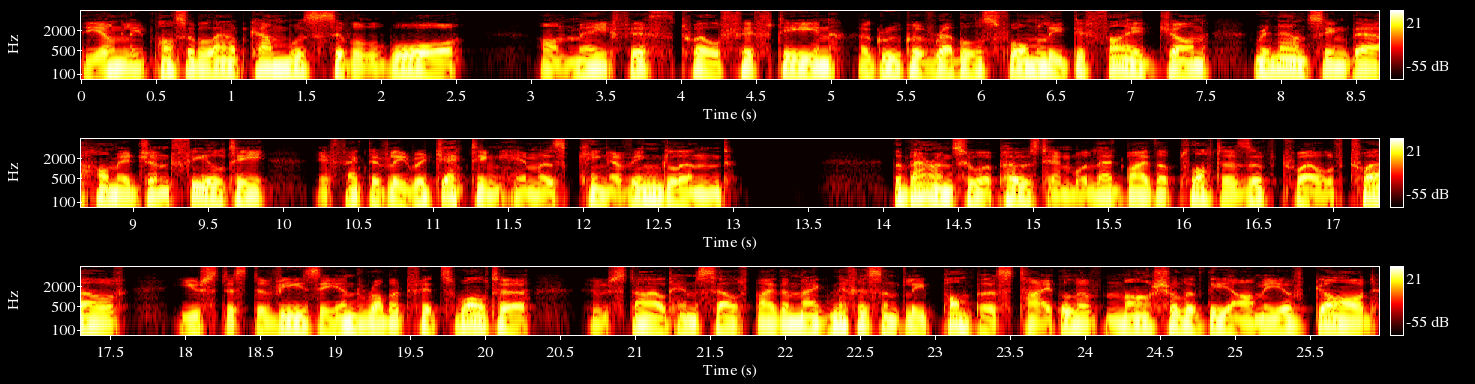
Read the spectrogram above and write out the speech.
The only possible outcome was civil war. On May 5, 1215, a group of rebels formally defied John, renouncing their homage and fealty, effectively rejecting him as King of England. The barons who opposed him were led by the plotters of 1212, Eustace de Vesey and Robert Fitzwalter, who styled himself by the magnificently pompous title of Marshal of the Army of God.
